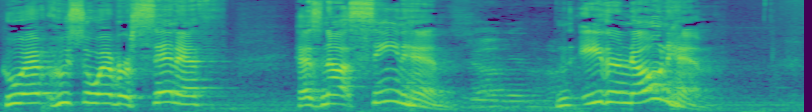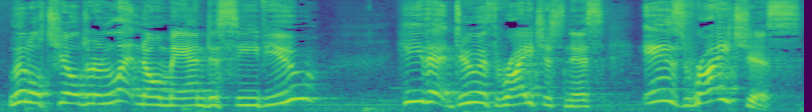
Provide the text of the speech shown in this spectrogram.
Whoever, whosoever sinneth has not seen him, either known him. Little children, let no man deceive you. He that doeth righteousness is righteous,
